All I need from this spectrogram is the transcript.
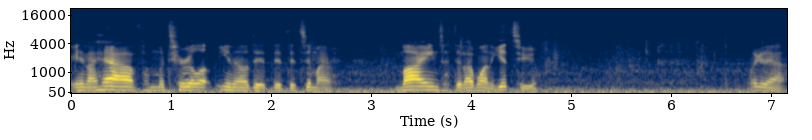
and I have material, you know, that, that that's in my mind that I want to get to. Look at that.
